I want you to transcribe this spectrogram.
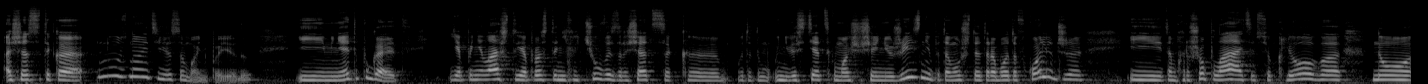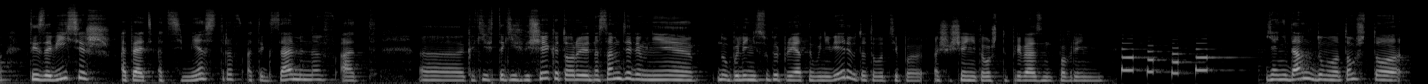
А сейчас я такая, ну, знаете, я сама не поеду. И меня это пугает. Я поняла, что я просто не хочу возвращаться к вот этому университетскому ощущению жизни, потому что это работа в колледже, и там хорошо платят, все клево, но ты зависишь опять от семестров, от экзаменов, от э, каких-то таких вещей, которые на самом деле мне ну, были не супер приятны в универе, вот это вот типа ощущение того, что ты привязан по времени. Я недавно думала о том, что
